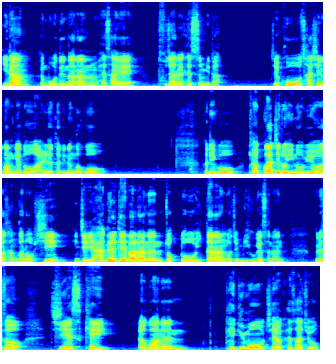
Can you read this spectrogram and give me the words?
이랑 그 모데나라는 회사에 투자를 했습니다. 이제 그 사실관계도 알려드리는 거고 그리고 격과지로 이노비오와 상관없이 이제 약을 개발하는 쪽도 있다라는 거죠. 미국에서는. 그래서 GSK라고 하는 대규모 제약 회사죠.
